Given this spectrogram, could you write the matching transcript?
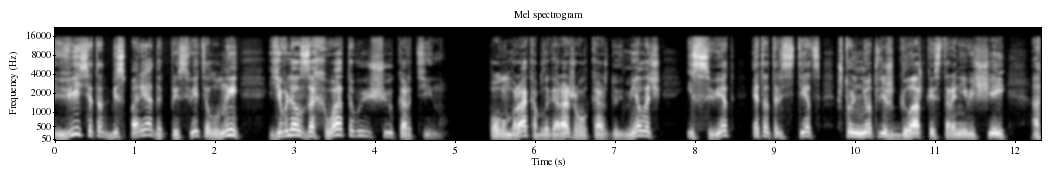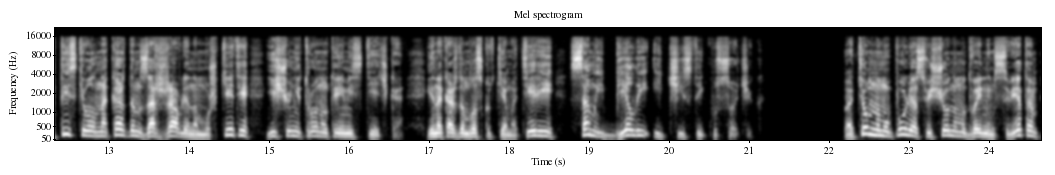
Весь этот беспорядок при свете луны являл захватывающую картину. Полумрак облагораживал каждую мелочь, и свет, этот льстец, что льнет лишь к гладкой стороне вещей, отыскивал на каждом заржавленном мушкете еще не тронутое местечко, и на каждом лоскутке материи самый белый и чистый кусочек. По темному полю, освещенному двойным светом,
